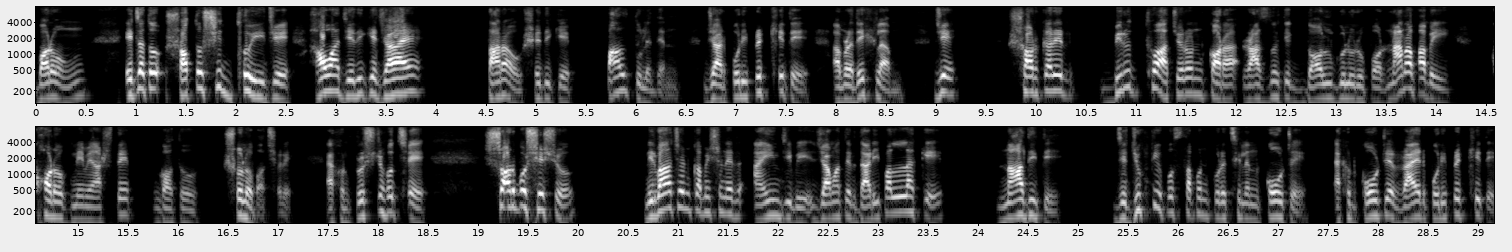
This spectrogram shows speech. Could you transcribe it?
বরং এটা তো শতসিদ্ধই যে হাওয়া যেদিকে যায়, তারাও সেদিকে পাল তুলে দেন। যার পরিপ্রেক্ষিতে আমরা দেখলাম যে সরকারের বিরুদ্ধ আচরণ করা রাজনৈতিক দলগুলোর উপর নানাভাবেই খড়গ নেমে আসতে গত ষোলো বছরে। এখন প্রশ্ন হচ্ছে, সর্বশেষও নির্বাচন কমিশনের আইনজীবী জামাতের দাড়িপাল্লাকে না দিতে যে যুক্তি উপস্থাপন করেছিলেন কোর্টে, এখন কোর্টের রায়ের পরিপ্রেক্ষিতে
